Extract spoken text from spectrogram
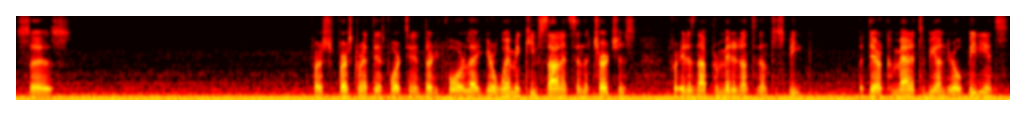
says First, First Corinthians 14 and 34 Let your women keep silence in the churches, for it is not permitted unto them to speak, but they are commanded to be under obedience,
